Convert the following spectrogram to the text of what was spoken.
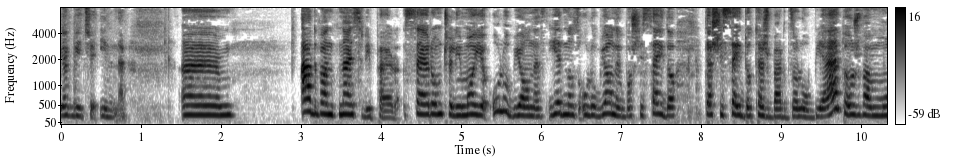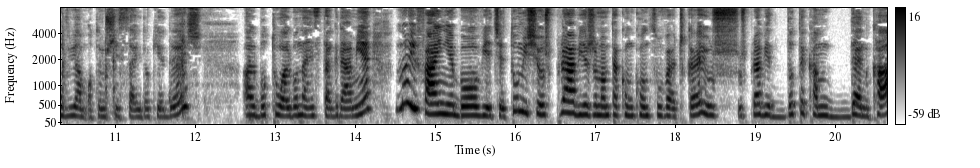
jak wiecie, inne. Um, Nice Repair Serum, czyli moje ulubione, jedno z ulubionych, bo Shiseido, też Shiseido też bardzo lubię. To już Wam mówiłam o tym Shiseido kiedyś albo tu, albo na Instagramie. No i fajnie, bo wiecie, tu mi się już prawie, że mam taką końcóweczkę, już, już prawie dotykam denka.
